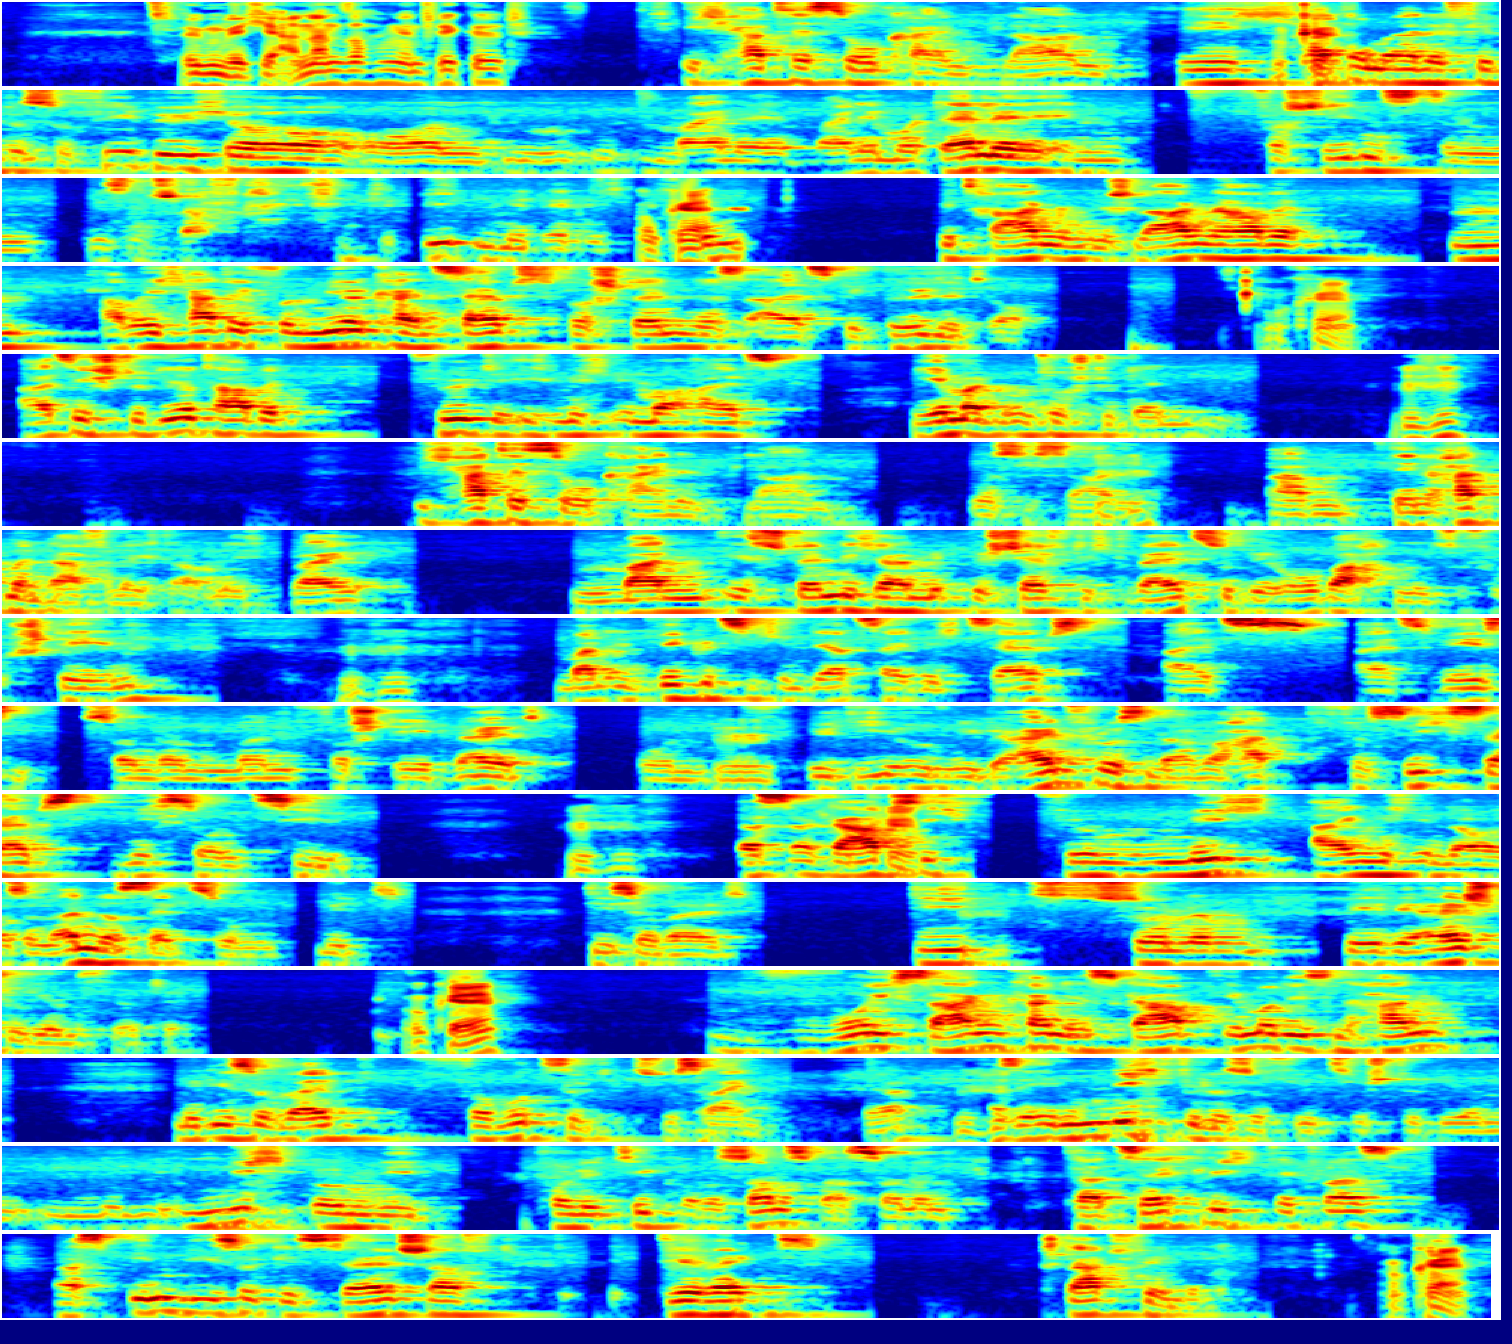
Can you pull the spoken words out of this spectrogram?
irgendwelche anderen Sachen entwickelt? Ich hatte so keinen Plan. Ich okay. hatte meine Philosophiebücher und meine, meine Modelle in verschiedensten wissenschaftlichen Gebieten, mit denen ich okay. getragen und geschlagen habe. Hm, aber ich hatte von mir kein Selbstverständnis als Gebildeter. Okay. Als ich studiert habe, fühlte ich mich immer als jemand unter Studenten. Mhm. Ich hatte so keinen Plan, muss ich sagen. Mhm. Ähm, den hat man da vielleicht auch nicht, weil man ist ständig damit beschäftigt, Welt zu beobachten und zu verstehen. Mhm man entwickelt sich in der Zeit nicht selbst als, als Wesen, sondern man versteht Welt und mhm. will die irgendwie beeinflussen, aber hat für sich selbst nicht so ein Ziel. Mhm. Das ergab okay. sich für mich eigentlich in der Auseinandersetzung mit dieser Welt, die mhm. zu einem BWL-Studium führte. Okay. Wo ich sagen kann, es gab immer diesen Hang, mit dieser Welt verwurzelt zu sein. Ja? Mhm. Also eben nicht Philosophie zu studieren, nicht irgendwie Politik oder sonst was, sondern tatsächlich etwas, was in dieser Gesellschaft direkt stattfindet. Okay.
